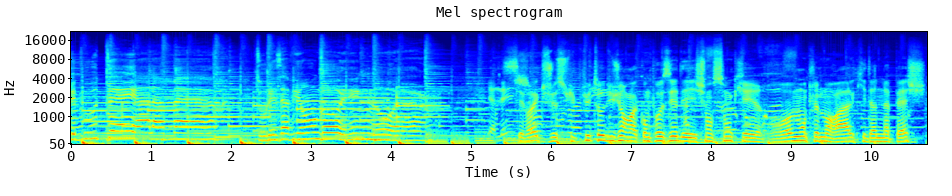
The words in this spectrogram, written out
Les bouteilles à la mer, tous les avions going nowhere. Y a les C'est vrai que je suis plutôt du genre à composer des chansons qui remontent le moral, qui donnent la pêche.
